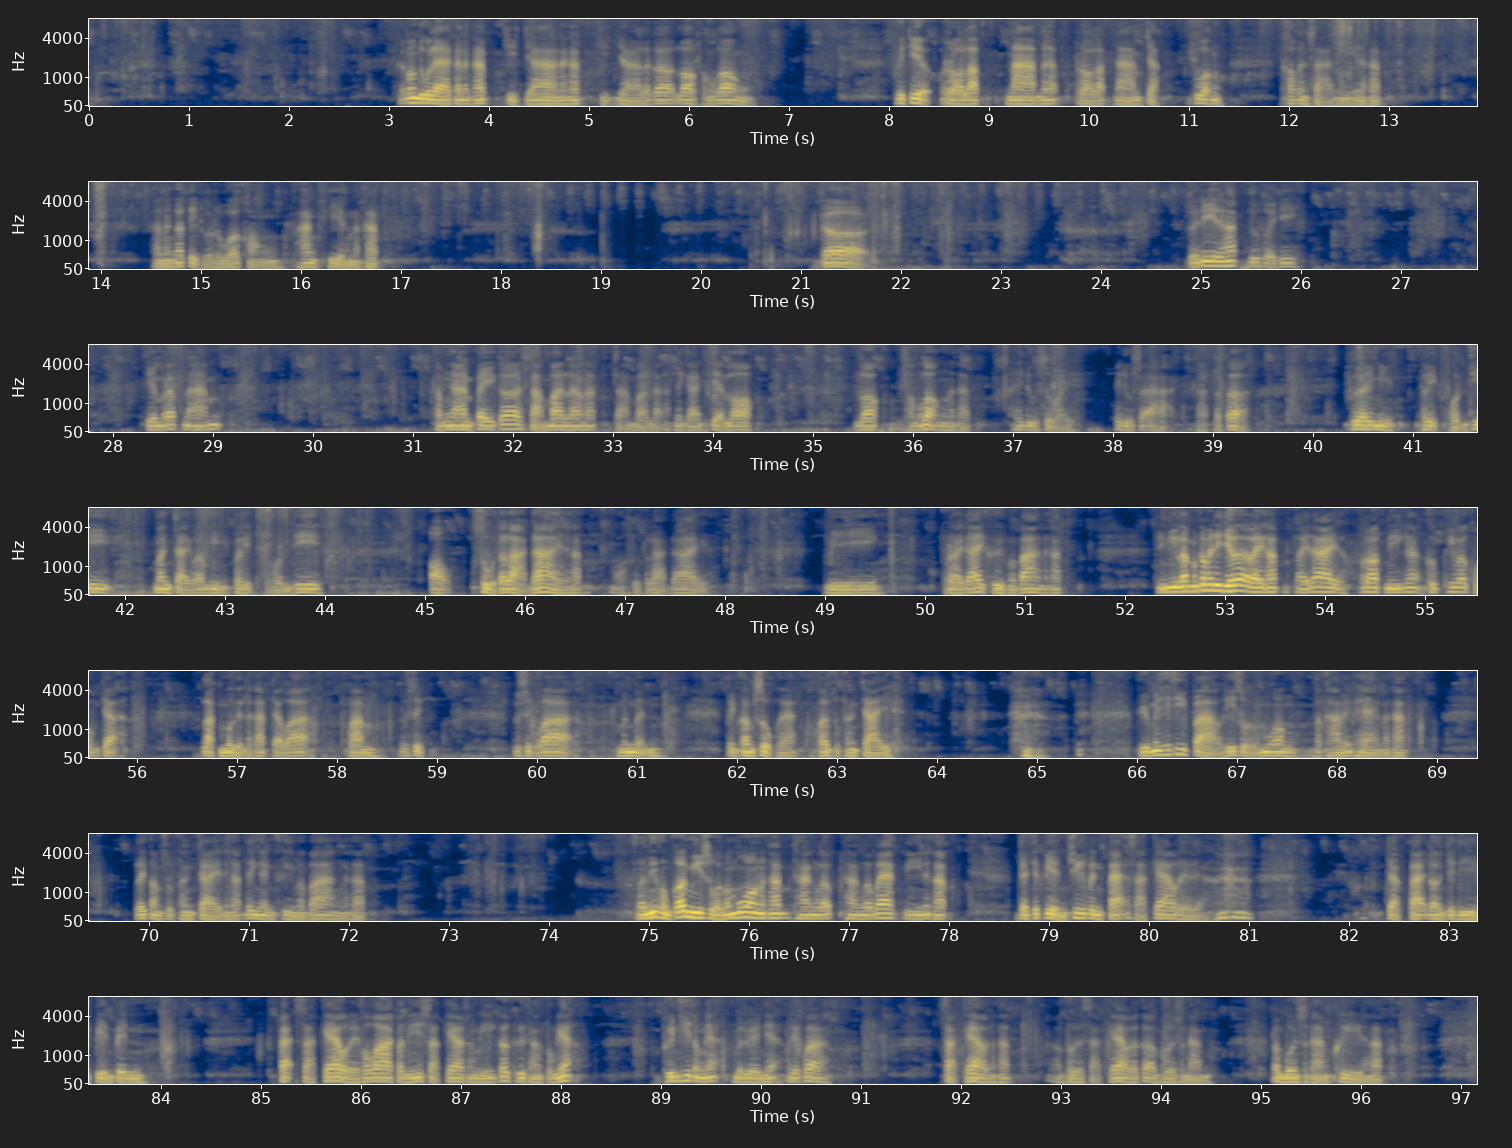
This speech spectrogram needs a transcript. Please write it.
ก็ต้องดูแลกันนะครับ ฉีดยานะครับ ฉีดยาแล้วก็ลอกท้องร่อง พื่อที่จะรอรับน้ำนะครับ รอรับน้ำจากช่วงเข้าพรรษานี้นะครับทางนั้นก็ติดรั้วของข้างเคียงนะครับ ก็สวยดีนะครับ ดูสวยดี เตรียมรับน้ำทำงานไปก็สามวันแล้วครับสามวันแล้วในการที่จะลอกลอกท้องร่องนะครับ ให้ดูสวย ให้ดูสะอาดครับ แล้วก็เพื่อให้มีผลิตผลที่มั่นใจว่ามีผลิตผลที่ออกสู่ตลาดได้นะครับ ออกสู่ตลาดได้ มีรายได้คืนมาบ้างนะครับ จริงๆแล้วมันก็ไม่ได้เยอะอะไรครับ รายได้รอบนี้ครับคิดว่าคงจะหลักหมื่นแหละครับ แต่ว่าความรู้สึกรู้สึกว่ามันเหมือนเป็นความสุขครับความสุขทางใจ คือไม่ใช่ที่เปล่าที่สวนมะม่วงราคาไม่แพงนะครับ ได้ความสุขทางใจนะครับ ได้เงินคืนมาบ้างนะครับตอนนี้ผมก็มีสวนมะม่วงนะครับ ทางละทางละแวกนี้นะครับอยากจะเปลี่ยนชื่อเป็นแปะสาแก้วเลยเนี่ยจากแปะดอนเจดีย์เปลี่ยนเป็นแปะสาแก้วเลย เพราะว่าตอนนี้สาแก้วทางนี้ก็คือทางตรงเนี้ย พื้นที่ตรงเนี้ยบริเวณเนี้ยเรียกว่าสาแก้วนะครับอำเภอสาแก้วแล้วก็อำเภอสนาม ตำบลสนามคลีนะครับ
